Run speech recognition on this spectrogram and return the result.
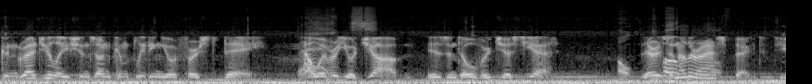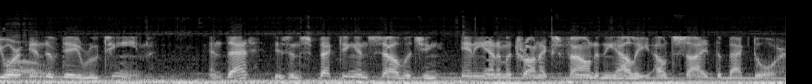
Congratulations on completing your first day. However, your job isn't over just yet. Oh, There's oh, another aspect to your Oh. end of day routine, and that is inspecting and salvaging any animatronics found in the alley outside the back door.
